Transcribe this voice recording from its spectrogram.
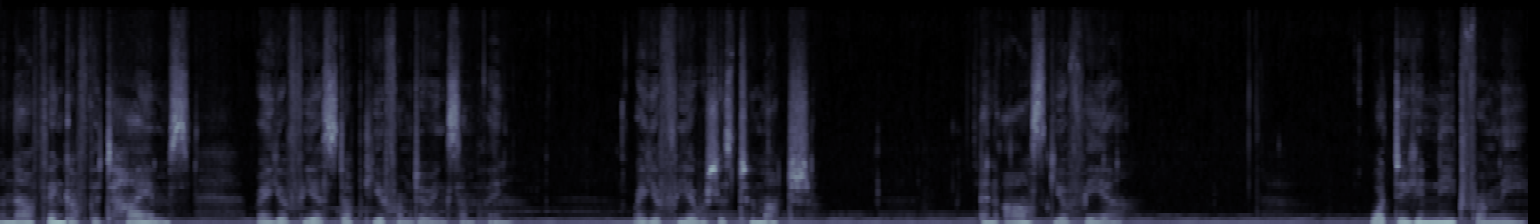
And now think of the times where your fear stopped you from doing something, where your fear was just too much and ask your fear What do you need from me?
